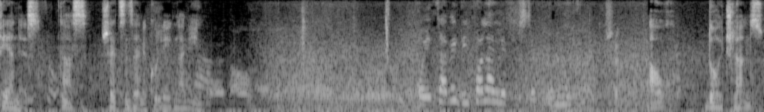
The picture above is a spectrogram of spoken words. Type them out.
Fairness, das schätzen seine Kollegen an ihm. Oh, jetzt habe ich die voller Lippenstift. Auch Deutschlands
